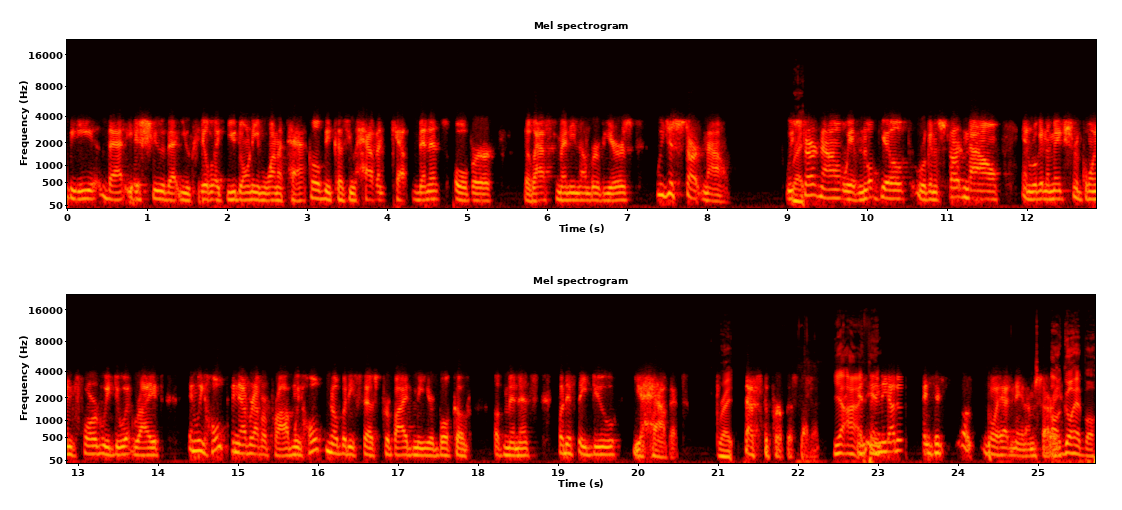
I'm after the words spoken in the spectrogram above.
be that issue that you feel like you don't even want to tackle because you haven't kept minutes over the last many number of years. We just start now. We Right. start now. We have no guilt. We're going to start now, and we're going to make sure going forward we do it right. And we hope we never have a problem. We hope nobody says, "Provide me your book of of minutes." But if they do, you have it. Right. That's the purpose of it. Yeah. I and, think, and the other thing, to, oh, go ahead, Nate. I'm sorry. oh, go ahead, Beau.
